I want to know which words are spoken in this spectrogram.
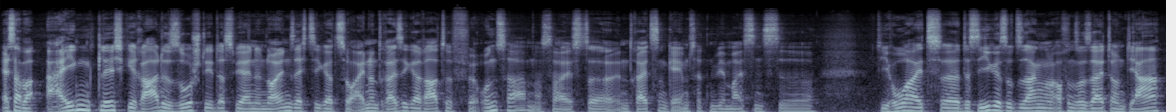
es aber eigentlich gerade so steht, dass wir eine 69er zu 31er Rate für uns haben. Das heißt, äh, in 13 Games hätten wir meistens äh, die Hoheit äh, des Sieges sozusagen auf unserer Seite. Und ja,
